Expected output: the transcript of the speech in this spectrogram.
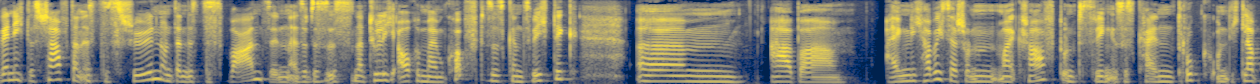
wenn ich das schaffe, dann ist das schön und dann ist das Wahnsinn. Also das ist natürlich auch in meinem Kopf, das ist ganz wichtig. Ähm, aber eigentlich habe ich es ja schon mal geschafft und deswegen ist es kein Druck. Und ich glaube,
